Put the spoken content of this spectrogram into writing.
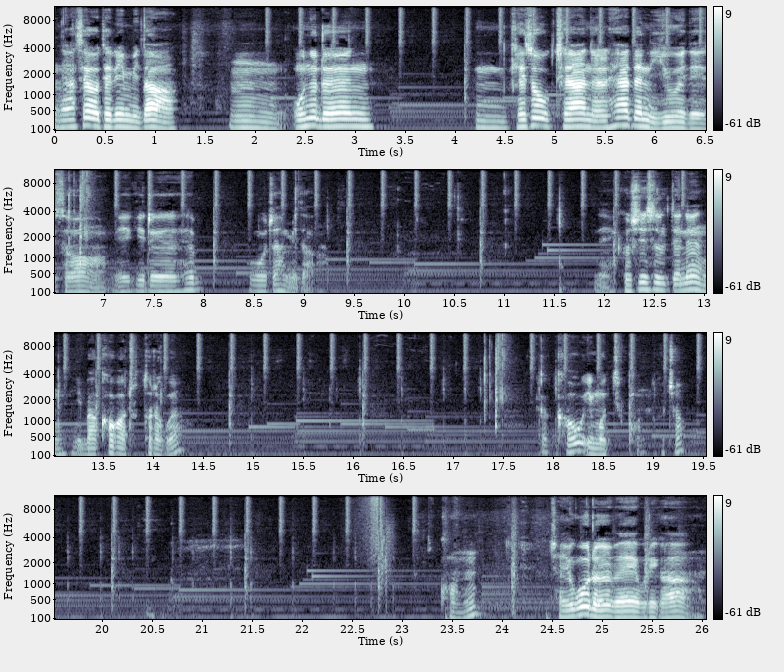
안녕하세요 대리입니다 음, 오늘은 음, 계속 제한을 해야 되는 이유에 대해서 얘기를 해보고자 합니다 네, 글씨 쓸 때는 이 마커가 좋더라고요 카카오 이모티콘 그렇죠? 콘. 자, 요거를 왜 우리가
